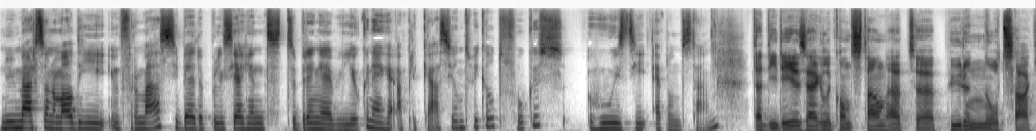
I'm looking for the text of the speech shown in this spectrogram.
Nu, Maarten, om al die informatie bij de politieagent te brengen, hebben jullie ook een eigen applicatie ontwikkeld, Focus. Hoe is die app ontstaan? Dat idee is eigenlijk ontstaan uit uh, pure noodzaak.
